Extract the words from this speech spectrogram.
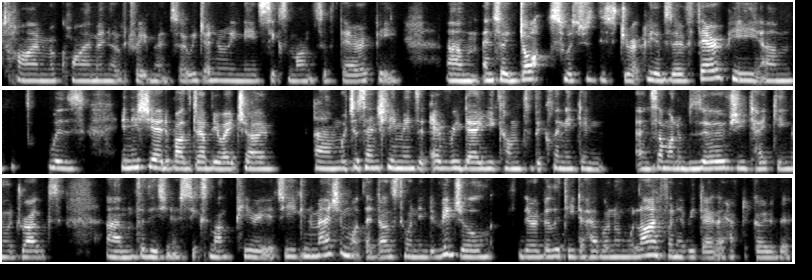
time requirement of treatment. So we generally need six months of therapy. Um, and so DOTS, which is this directly observed therapy, um, was initiated by the WHO, um, which essentially means that every day you come to the clinic and and someone observes you taking your drugs um, for this, you know, six month period. So you can imagine what that does to an individual, their ability to have a normal life when every day they have to go to the,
